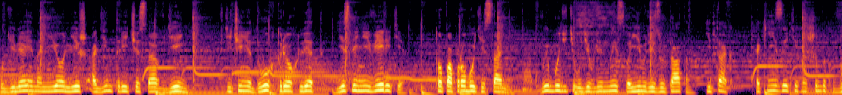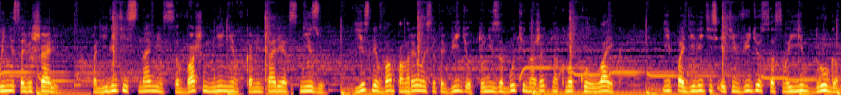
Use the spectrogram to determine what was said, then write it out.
уделяя на нее лишь 1-3 часа в день в течение 2-3 лет. Если не верите, то попробуйте сами. Вы будете удивлены своим результатом. Итак, какие из этих ошибок вы не совершали? Поделитесь с нами с вашим мнением в комментариях снизу. Если вам понравилось это видео, то не забудьте нажать на кнопку лайк и поделитесь этим видео со своим другом.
